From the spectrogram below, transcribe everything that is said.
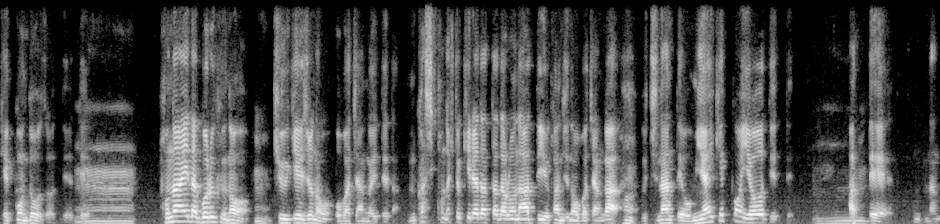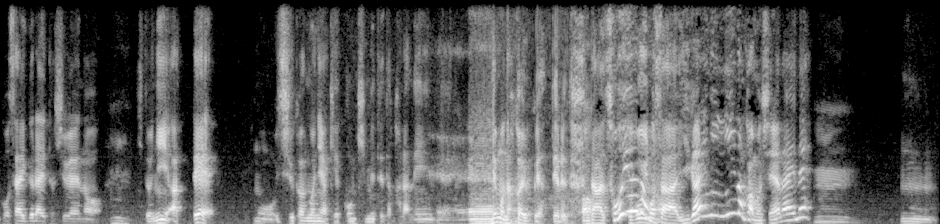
結婚どうぞって言って、うんこの間ゴルフのうん休憩所のおばちゃんが言ってた。昔この人綺麗だっただろうなっていう感じのおばちゃんが、はいうちなんてお見合い結婚よって言って、うん会って、なん5歳ぐらい年上のうん人に会って、もう1週間後には結婚決めてたからね。でも仲良くやってる。あだからそういうのもすさ、意外にいいのかもしれないね。うんうん。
